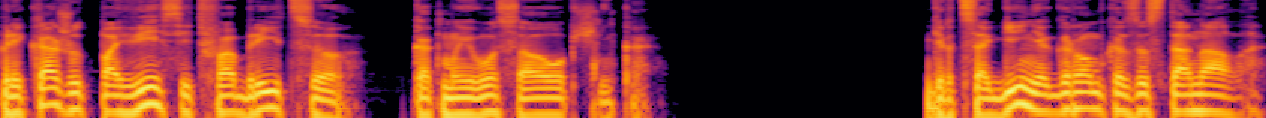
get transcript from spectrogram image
прикажут повесить Фабрицо, как моего сообщника. Герцогиня громко застонала.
